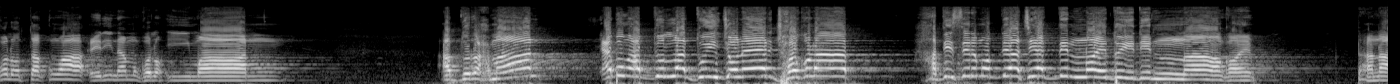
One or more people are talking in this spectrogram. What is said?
হলো তাকওয়া, এরই নাম হলো ইমান আব্দুর রহমান এবং আব্দুল্লাহ দুইজনের ঝগড়া হাদিসের মধ্যে আছে, একদিন নয়, দুই দিন নয় টানা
